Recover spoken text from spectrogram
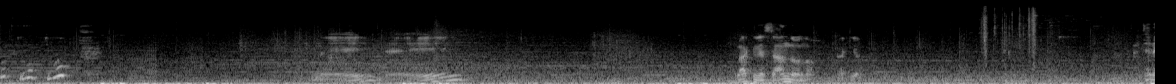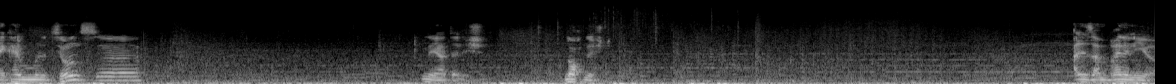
Schwuppdiwuppdiwupp. Nee, nee. Lag denn jetzt der andere noch? Ja, hier. Hat der denn keine Munitions... Äh nee, hat er nicht. Noch nicht. Alles am Brennen hier.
